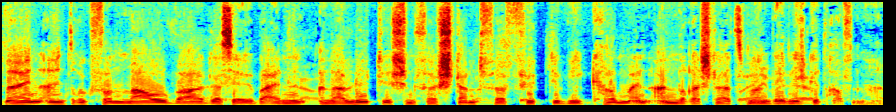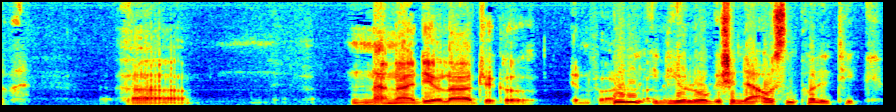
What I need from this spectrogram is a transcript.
mein Eindruck von Mao war, dass er über einen analytischen Verstand verfügte wie kaum ein anderer Staatsmann, den ich getroffen habe. Uh, Unideologisch in der Außenpolitik,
